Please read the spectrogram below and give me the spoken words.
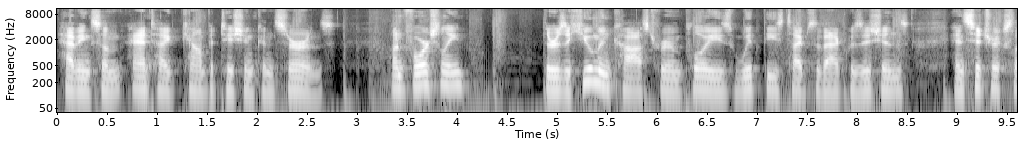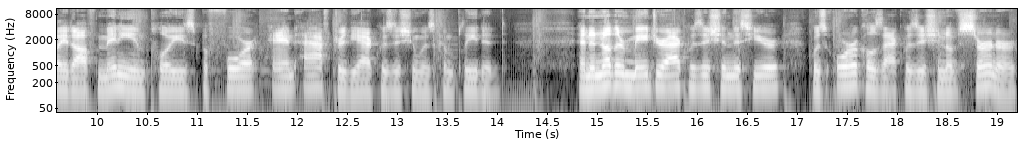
having some anti competition concerns. Unfortunately, there is a human cost for employees with these types of acquisitions, and Citrix laid off many employees before and after the acquisition was completed. And another major acquisition this year was Oracle's acquisition of Cerner,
